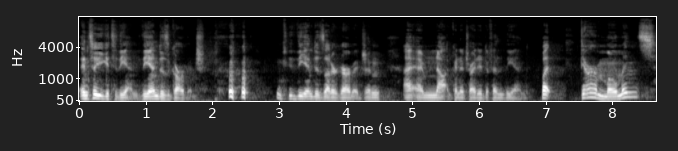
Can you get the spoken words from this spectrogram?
until you get to the end. The end is garbage. the end is utter garbage, and I, am not going to try to defend the end. But there are moments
